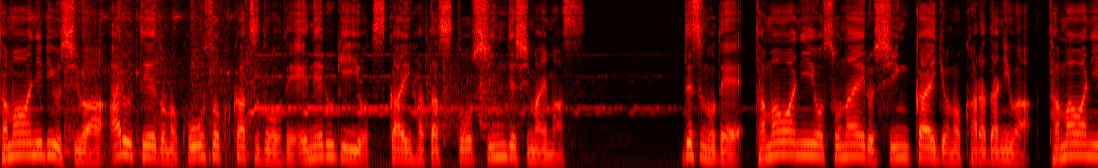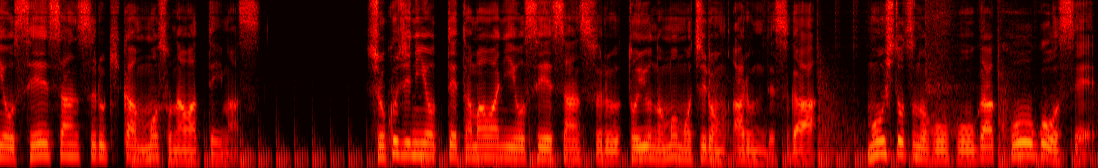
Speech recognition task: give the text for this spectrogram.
玉ワ粒子はある程度の高速活動でエネルギーを使い果たすと死んでしまいます。ですので玉ワニを備える深海魚の体には玉ワニを生産する器官も備わっています。食事によって玉ワニを生産するというのももちろんあるんですがもう一つの方法が光合成。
